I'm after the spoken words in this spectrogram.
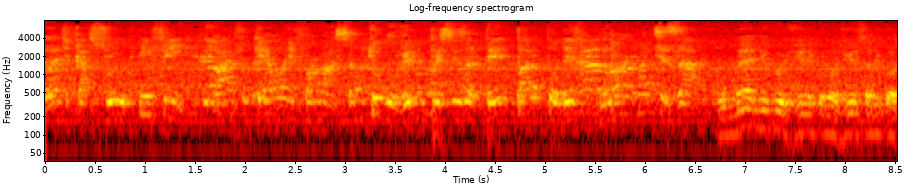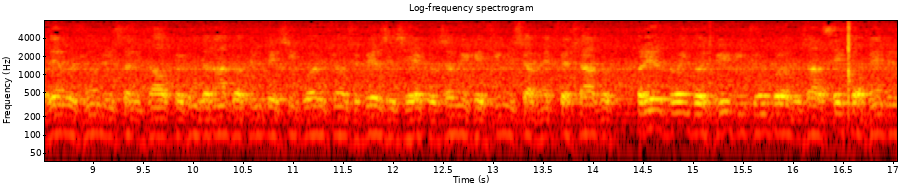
lá de Caçu, Enfim, eu acho que é uma informação que o governo precisa ter para poder normatizar. O médico ginecologista Nicodemo Júnior Sanital foi condenado a 35 anos e 11 meses de reclusão em regime inicialmente fechado, preso em 2021 por abusar sexualmente de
